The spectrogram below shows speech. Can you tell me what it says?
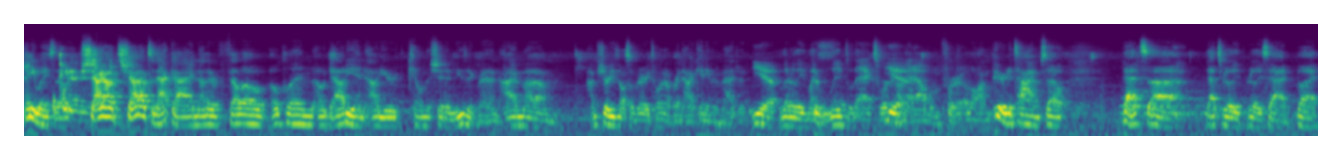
anyways, We'll though, put it in the shout out, shout out to that guy, another fellow Oakland O'Dowdian out here killing the shit in music, man. I'm, um, I'm sure he's also very torn up right now. I can't even imagine. Yeah. Literally, like 'Cause- lived with X working Yeah. on that album for a long period of time. So that's uh, that's really really sad. But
